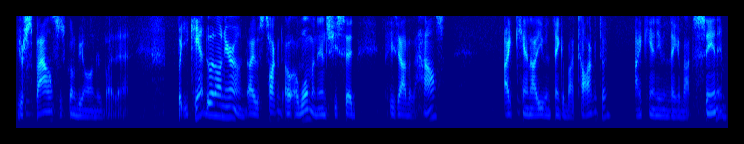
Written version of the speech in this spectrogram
Your spouse is going to be honored by that. But you can't do it on your own. I was talking to a, woman and she said, He's out of the house. I cannot even think about talking to him. I can't even think about seeing him.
